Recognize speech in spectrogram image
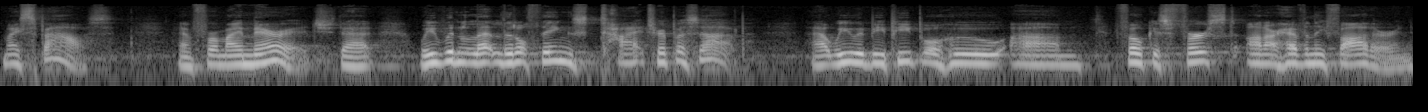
my spouse and for my marriage, that we wouldn't let little things tie, trip us up. Uh, we would be people who um, focus first on our Heavenly Father and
